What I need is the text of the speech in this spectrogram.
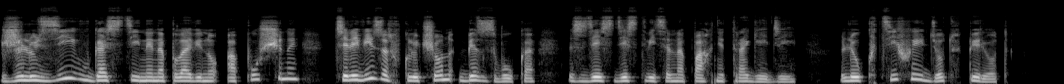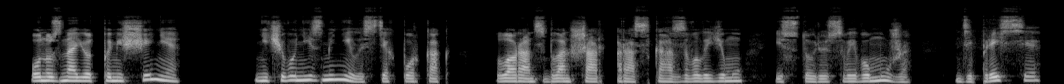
Жалюзи в гостиной наполовину опущены, телевизор включен без звука. Здесь действительно пахнет трагедией. Люк тихо идет вперед. Он узнает помещение. Ничего не изменилось с тех пор, как Лоранс Бланшар рассказывала ему историю своего мужа. Депрессия,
